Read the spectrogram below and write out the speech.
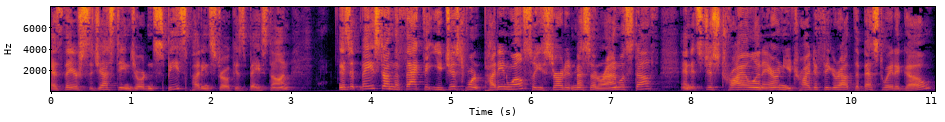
as they are suggesting Jordan Spieth's putting stroke is based on, is it based on the fact that you just weren't putting well, so you started messing around with stuff, and it's just trial and error, and you tried to figure out the best way to go?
